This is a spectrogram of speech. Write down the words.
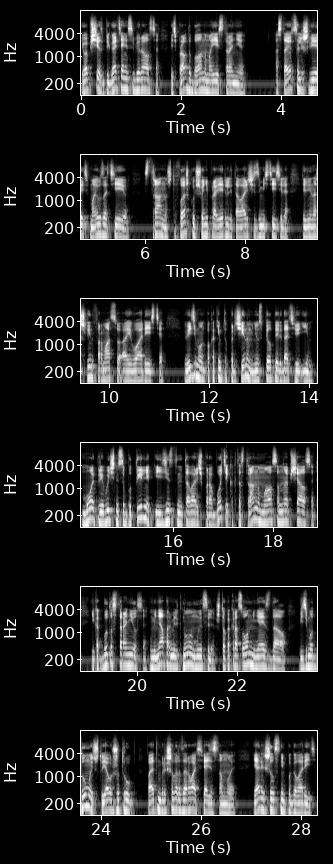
И вообще, сбегать я не собирался, ведь правда была на моей стороне. Остается лишь верить в мою затею. Странно, что флешку еще не проверили товарищи заместителя или не нашли информацию о его аресте. Видимо, он по каким-то причинам не успел передать ее им. Мой привычный собутыльник и единственный товарищ по работе как-то странно мало со мной общался и как будто сторонился. У меня промелькнула мысль, что как раз он меня издал. Видимо, думает, что я уже труп, поэтому решил разорвать связи со мной. Я решил с ним поговорить.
